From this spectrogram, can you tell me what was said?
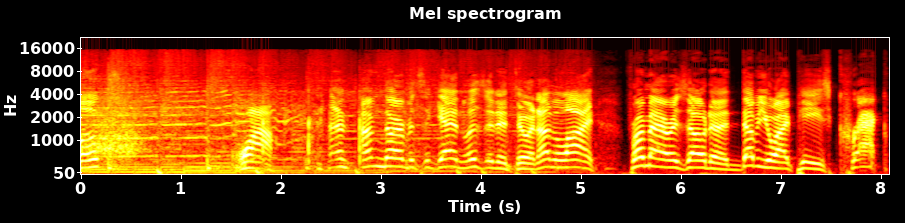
folks. Wow. I'm, I'm nervous again listening to it on the line from Arizona. WIP's crack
